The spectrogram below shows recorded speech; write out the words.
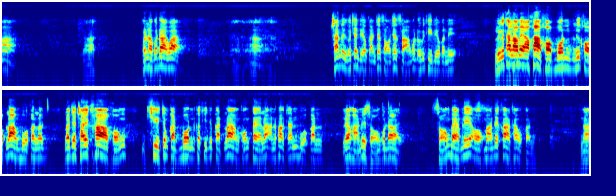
ห้านะ ราะเราก็ได้ว่าชั้นอื่นก็เช่นเดียวกันชั้นสองชั้นสามก็โดยวิธีเดียวกันนี้ หรือถ้าเราไม่เอาค่าขอบบนหรือขอบล่างบวกกันเราเราจะใช้ค่าของขีดจำกัดบนกับขีดจำกัดล่างของแต่ละอนุภาคชั้นบวกกัน แล้วหารด้วยสองก็ได้สองแบบนี้ออกมาได้ค่าเท่ากันนะ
